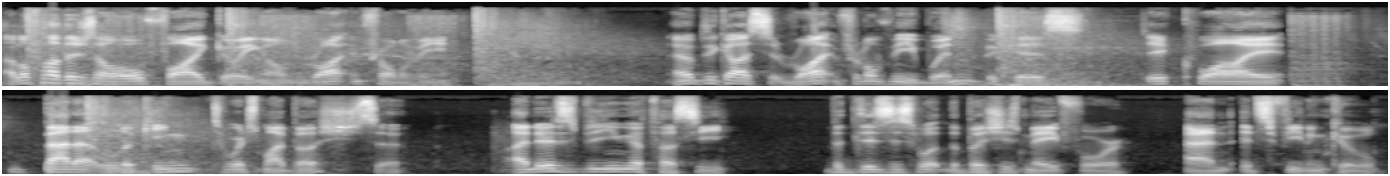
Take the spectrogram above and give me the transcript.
I love how there's a whole fight going on right in front of me. I hope the guys right in front of me win because they're quite bad at looking towards my bush, so. I know it's being a pussy, but this is what the bush is made for, and it's feeling cool.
